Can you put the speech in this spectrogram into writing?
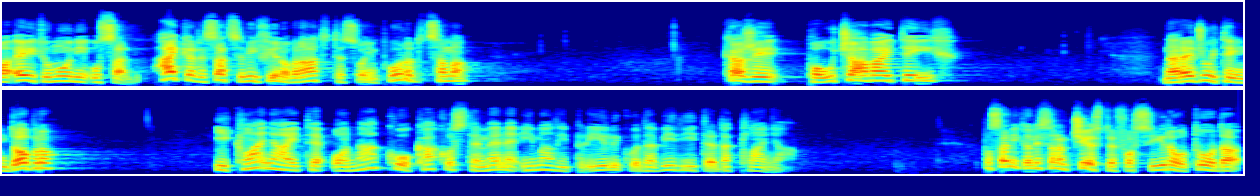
ra'aytumuni usalli. Haj kaže, sad se vi fino vratite svojim porodicama. Kaže, poučavajte ih, naređujte im dobro i klanjajte onako kako ste mene imali priliku da vidite da klanjam. Poslanik Ali nam često je forsirao to da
